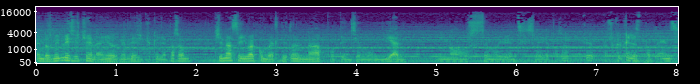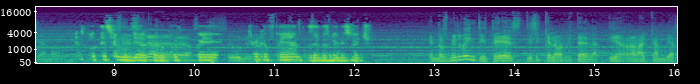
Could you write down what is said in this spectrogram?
en 2018, en el año 2018 que ya pasó, China se iba a convertir en una potencia mundial. No sé muy bien si se ya pasó. que- Pues creo que ya es potencia, ¿no? Es potencia Sí, mundial, sí, ya, pero ya, creo, ya, que fue, creo que fue antes del 2018. En 2023 dice que la órbita de la Tierra va a cambiar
